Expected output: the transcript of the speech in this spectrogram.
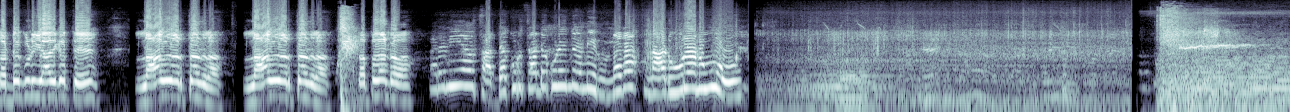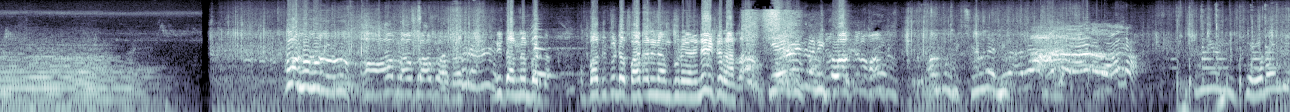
సడ్డకుడు యాదికత్తే లావు కడతాందిరా లావు కడతాందిరా. తప్పదంటావా? అరే నీ సడ్డకుడు సడ్డకుడు ఏంద్రా నేను నా నాడురా నువ్వు? నీ దండం పెడతా. బతుకుంటే బట్టలు నమ్ముకున్నాను. ఇక్కడ చూడండి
